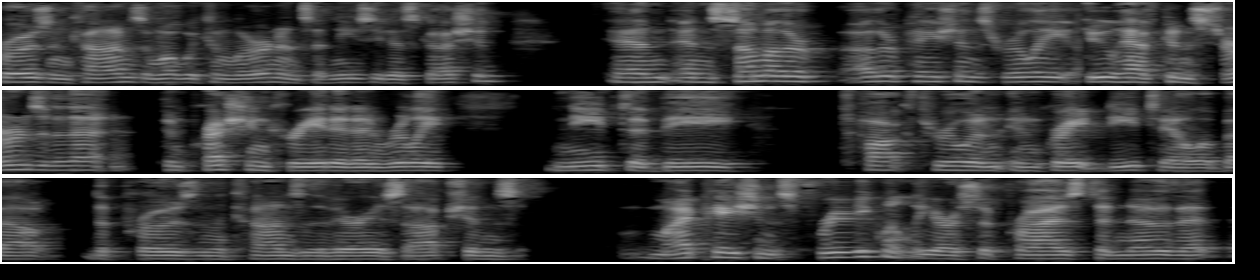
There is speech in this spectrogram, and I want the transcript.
pros and cons and what we can learn. And it's an easy discussion. And and some other other patients really do have concerns of that impression created and really need to be talked through in, in great detail about the pros and the cons of the various options. My patients frequently are surprised to know that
